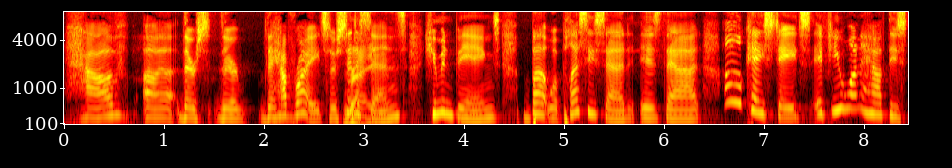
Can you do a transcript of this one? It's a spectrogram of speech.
have uh, there's they're they have rights. They're Right. citizens, human beings. But what Plessy said is that oh, okay, states, if you want to have these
